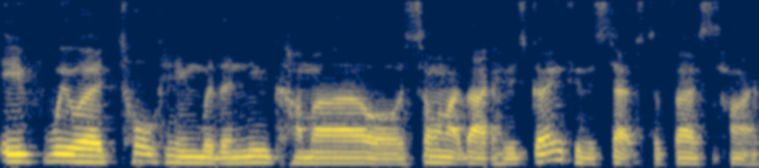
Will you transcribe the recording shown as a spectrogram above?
if we were talking with a newcomer or someone like that who's going through the steps the first time,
